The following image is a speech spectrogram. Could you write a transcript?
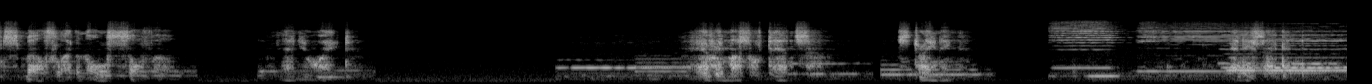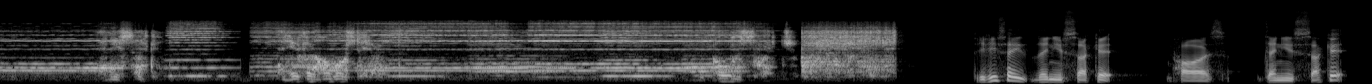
It smells like an old sofa. And you wait. Every muscle tense, straining. Any second. Any second. And you can almost hear it. Pull the switch. Did he say, then you suck it, pause, then you suck it?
